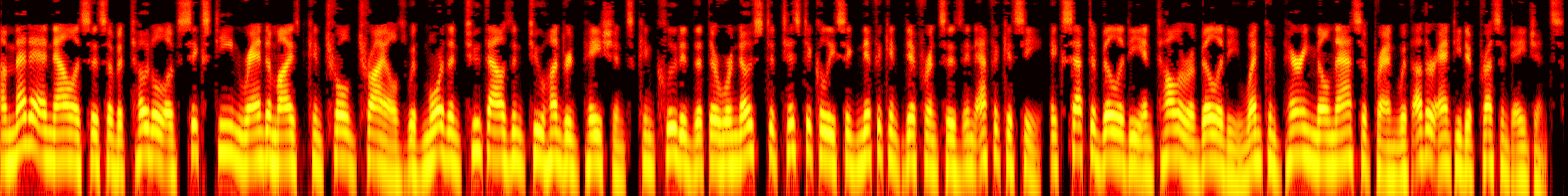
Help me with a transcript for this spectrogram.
A meta-analysis of a total of 16 randomized controlled trials with more than 2,200 patients concluded that there were no statistically significant differences in efficacy, acceptability and tolerability when comparing milnacipran with other antidepressant agents.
